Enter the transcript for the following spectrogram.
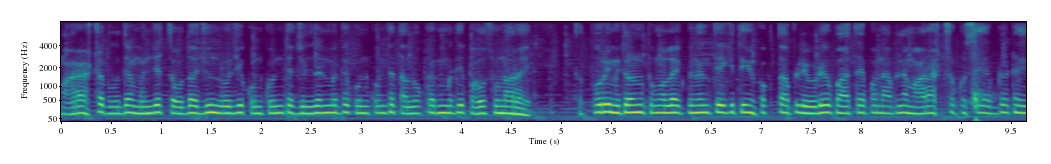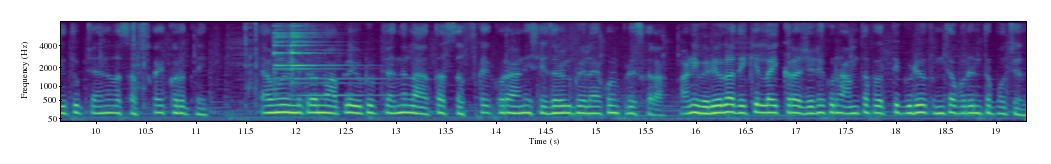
महाराष्ट्रात उद्या म्हणजे चौदा जून रोजी कोणकोणत्या जिल्ह्यांमध्ये कोणकोणत्या तालुक्यांमध्ये पाऊस होणार आहे? तत्पूर्वी मित्रांनो तुम्हाला एक विनंती आहे की तुम्ही फक्त आपले व्हिडिओ पाहताय पण आपल्या महाराष्ट्र कसे अपडेट आहे यूट्यूब चॅनलला सबस्क्राईब करत नाही. त्यामुळे मित्रांनो आपल्या यूट्यूब चॅनलला आता सबस्क्राईब करा आणि शेजारील बेल आयकॉन प्रेस करा. आणि व्हिडिओला देखील लाईक करा जेणेकरून आमचा प्रत्येक व्हिडिओ तुमच्यापर्यंत पोहोचेल.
